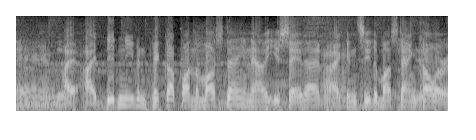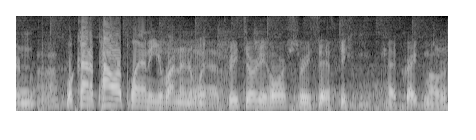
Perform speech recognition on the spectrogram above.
And uh, I, I didn't even pick up on the Mustang. Now that you say that, I can see the Mustang color. And what kind of power plant are you running it with? uh, 330 horse, 350, a crate motor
